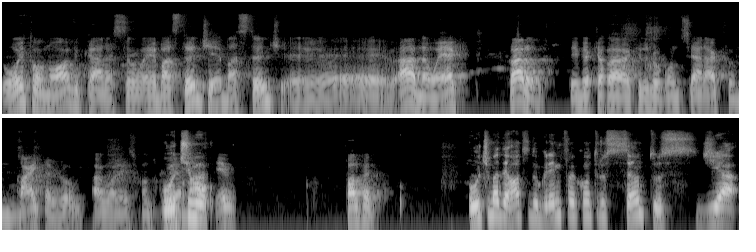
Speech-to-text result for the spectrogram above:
oito ou nove, cara, são, é bastante, é bastante. É... Ah, não é. Claro, teve aquela, aquele jogo contra o Ceará, que foi um baita jogo. Agora, esse contra o Último- Cuiabá teve. Fala, Pedro. A última derrota do Grêmio foi contra o Santos, dia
